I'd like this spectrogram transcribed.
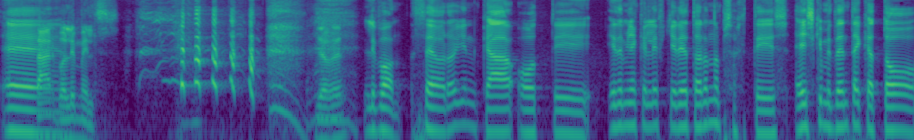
Ε, Τάν, πολύ μίλησες. Για πες. Λοιπόν, θεωρώ γενικά ότι είναι μια καλή ευκαιρία τώρα να ψαχτείς. Έχεις και 0%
